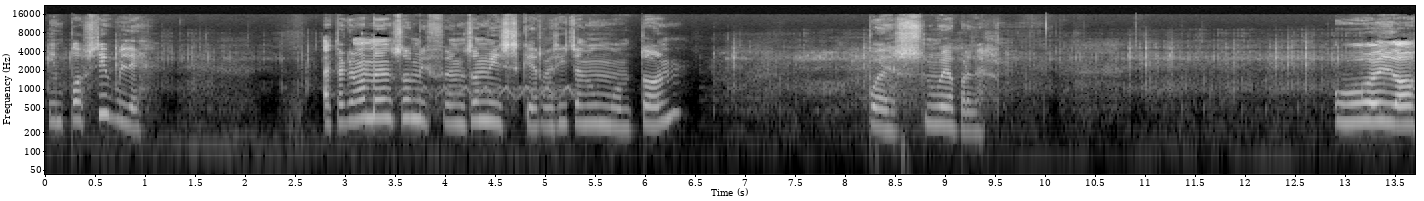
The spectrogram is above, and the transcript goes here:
imposible. Hasta que no me den zombies, zombies que resistan un montón, pues no voy a perder. Hola.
